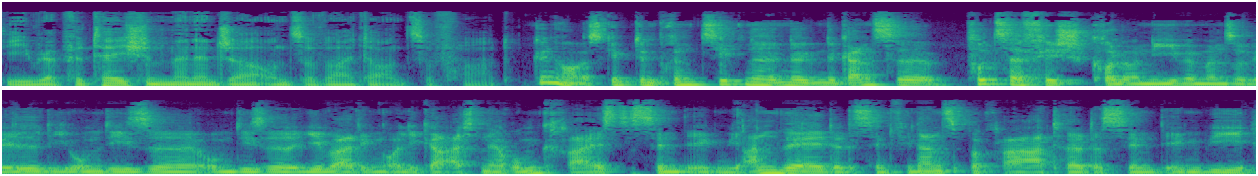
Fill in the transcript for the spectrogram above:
die Reputation Manager und so weiter und so fort. Genau, es gibt im Prinzip eine, eine, eine ganze Putzerfischkolonie, wenn man so will, die um diese, um diese jeweiligen Oligarchen herumkreist. Das sind irgendwie Anwälte, das sind Finanzberater, das sind irgendwie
